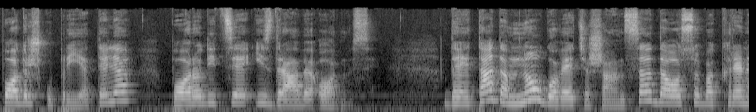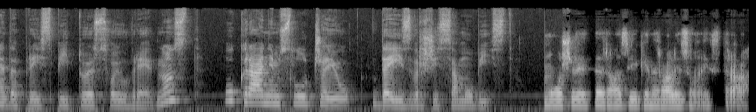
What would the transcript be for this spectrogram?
podršku prijatelja, porodice i zdrave odnose. Da je tada mnogo veća šansa da osoba krene da preispituje svoju vrednost, u krajnjem slučaju da izvrši samoubistvo. Može da razvije generalizovani strah,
